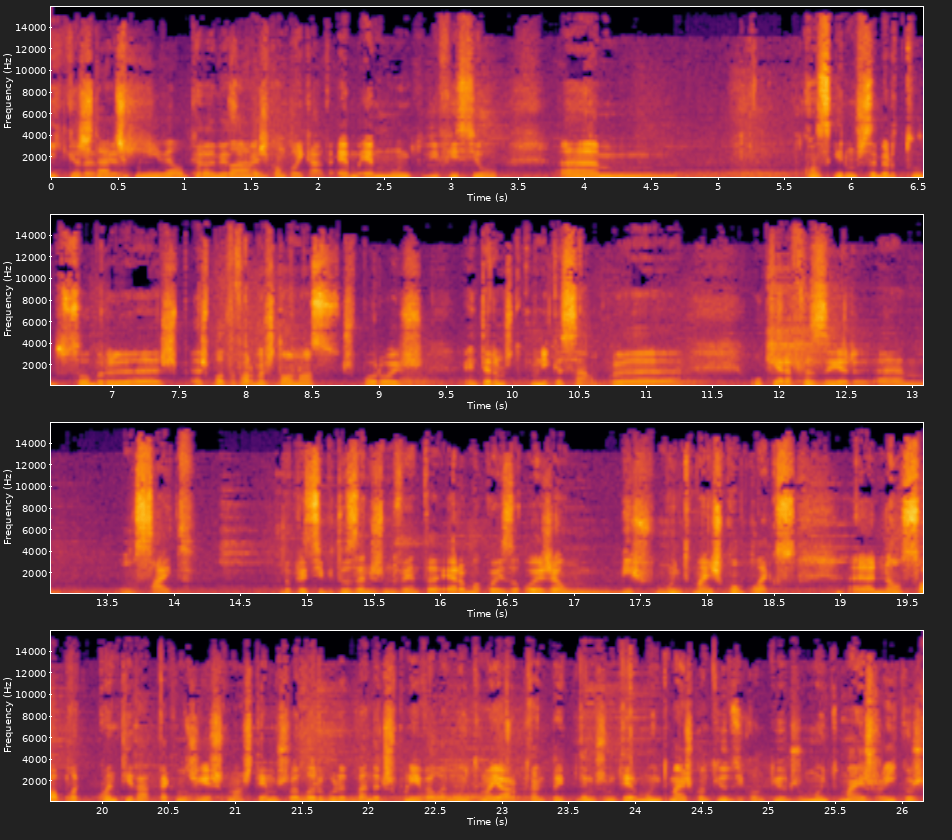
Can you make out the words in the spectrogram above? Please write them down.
e cada Está vez, disponível para cada mudar. vez é mais complicado. É, é muito difícil. Um, conseguirmos saber tudo sobre as, as, plataformas que estão ao nosso dispor hoje em termos de comunicação. Uh, o que era fazer um, um site no princípio dos anos 90 era uma coisa, hoje é um bicho muito mais complexo, uh, não só pela quantidade de tecnologias que nós temos, a largura de banda disponível é muito maior, portanto podemos meter muito mais conteúdos e conteúdos muito mais ricos,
